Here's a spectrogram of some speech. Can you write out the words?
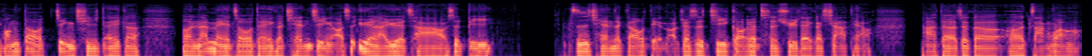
黄豆近期的一个呃南美洲的一个前景哦是越来越差哦，是比之前的高点哦，就是机构又持续的一个下调。它的这个呃展望啊，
